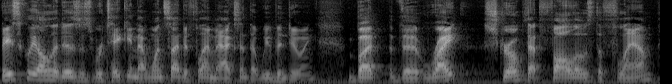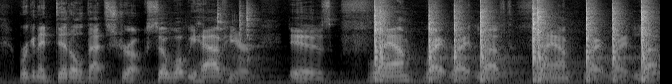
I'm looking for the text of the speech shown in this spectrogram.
basically, all it is is we're taking that one-sided flam accent that we've been doing, but the right stroke that follows the flam, we're gonna diddle that stroke. So what we have here is flam, right, right, left, flam, right, right, left.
